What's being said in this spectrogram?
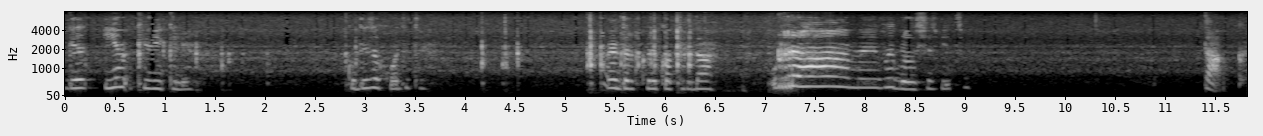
Get in quickly. Куди заходити? Enter хелікоптер, да. Ура! Ми вибралися звідси. Так.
